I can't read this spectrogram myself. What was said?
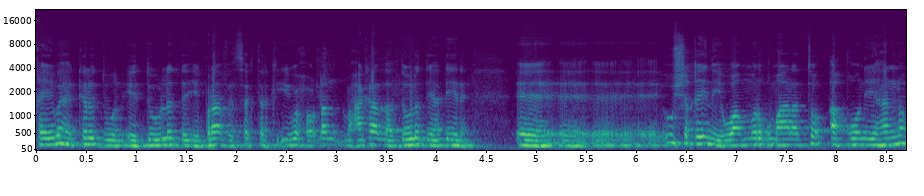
qeybaha kala duwan ee dowladda iyo private sectorka iyo wax oo dhan waxaan ka hadlaa dowladda yaan u shaqaynaya waa muruqmaalato aqoon-yahano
